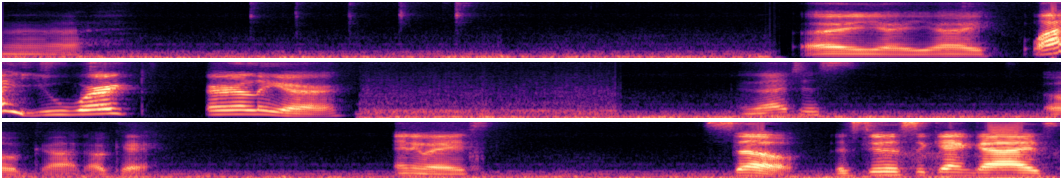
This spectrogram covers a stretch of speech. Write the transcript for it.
uh. Ay, ay, ay. Why? You worked earlier. And that just... Oh god, okay. Anyways. So, let's do this again, guys.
